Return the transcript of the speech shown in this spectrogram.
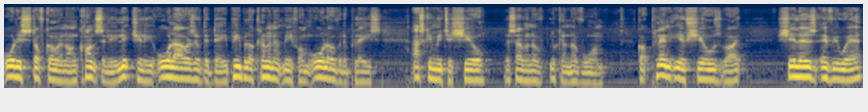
all this stuff going on constantly, literally all hours of the day. People are coming at me from all over the place asking me to shill. Let's have another look at another one. Got plenty of shills, right? Shillers everywhere,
